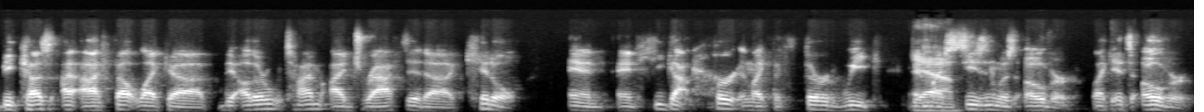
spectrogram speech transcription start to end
because I, I felt like uh, the other time I drafted uh, Kittle, and and he got hurt in like the third week, and Yeah. my season was over. Like it's over.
